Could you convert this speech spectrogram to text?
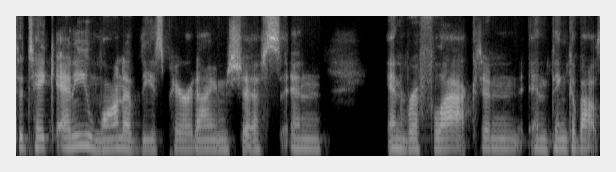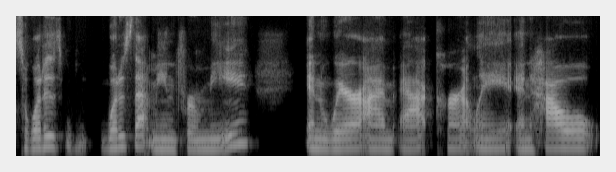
to take any one of these paradigm shifts and and reflect and and think about so what is what does that mean for me and where I'm at currently and how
